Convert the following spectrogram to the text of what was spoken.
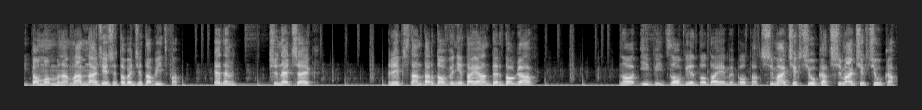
I to mam, na- mam nadzieję, że to będzie ta bitwa. Jeden skrzyneczek. Tryb standardowy nie daje underdoga. No i widzowie, dodajemy bota. Trzymajcie kciuka, trzymajcie kciuka.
